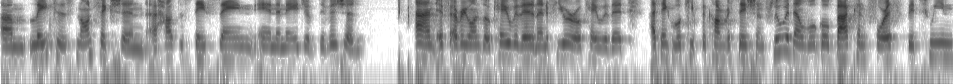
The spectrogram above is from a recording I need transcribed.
um, latest nonfiction, uh, "How to Stay Sane in an Age of Division." And if everyone's okay with it, and if you're okay with it, I think we'll keep the conversation fluid, and we'll go back and forth between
